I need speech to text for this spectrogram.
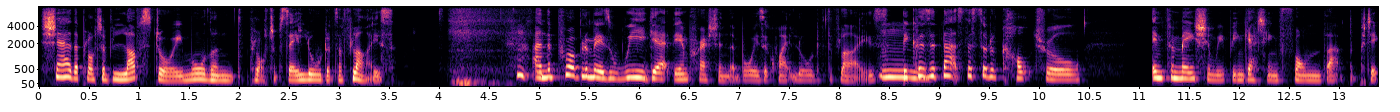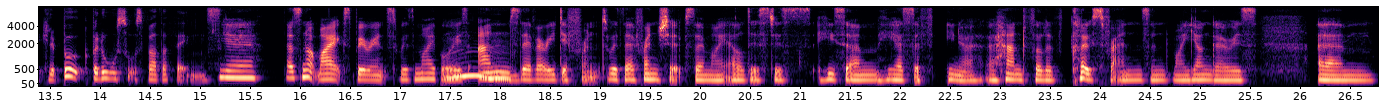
share the plot of love story more than the plot of, say, Lord of the Flies. and the problem is, we get the impression that boys are quite Lord of the Flies hmm. because that's the sort of cultural information we've been getting from that particular book, but all sorts of other things. Yeah, that's not my experience with my boys, and they're very different with their friendships. So my eldest is he's um he has a you know a handful of close friends, and my younger is um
